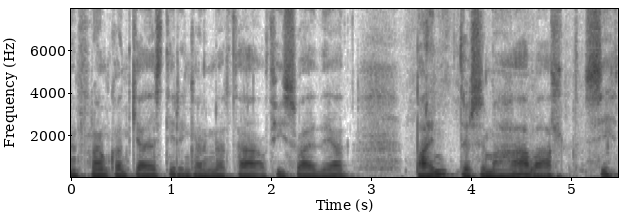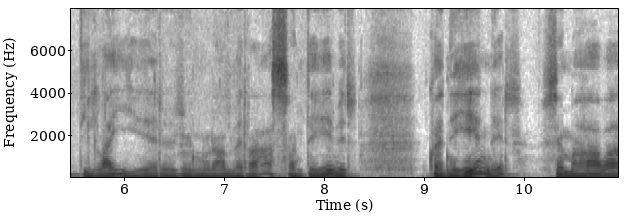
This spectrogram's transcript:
um framkvæmt gæðastýringarinnar það á því svæði að bændur sem að hafa allt sitt í lægi eru alveg rasandi yfir hvernig hinnir sem að hafa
